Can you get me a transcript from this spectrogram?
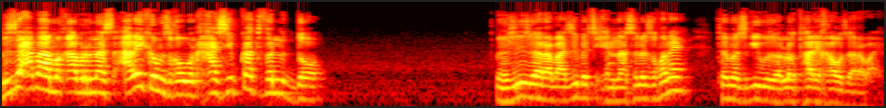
ብዛዕባ መቃብርናስ ኣበይ ከም ዝኸውን ሓሲብካ ትፈልጥ ዶ እዚ ዘረባ እዚ በፂሕና ስለ ዝኾነ ተመዝጊቡ ዘሎ ታሪካዊ ዘረባ እዩ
